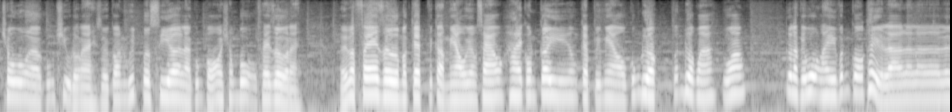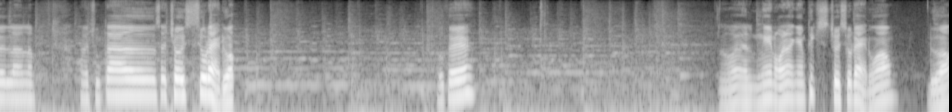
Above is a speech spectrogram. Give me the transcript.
châu là cũng chịu được này rồi con Whisper là cũng có ở trong bộ Feather này. Đấy mà feather mà kẹp với cả mèo thì làm sao? Hai con cây kẹp với mèo cũng được Vẫn được mà đúng không? Tức là cái bộ này vẫn có thể là là, là, là, là, là, là chúng ta sẽ chơi siêu đẻ được. Ok. Rồi, nghe nói là anh em thích chơi siêu đẻ đúng không? Được.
